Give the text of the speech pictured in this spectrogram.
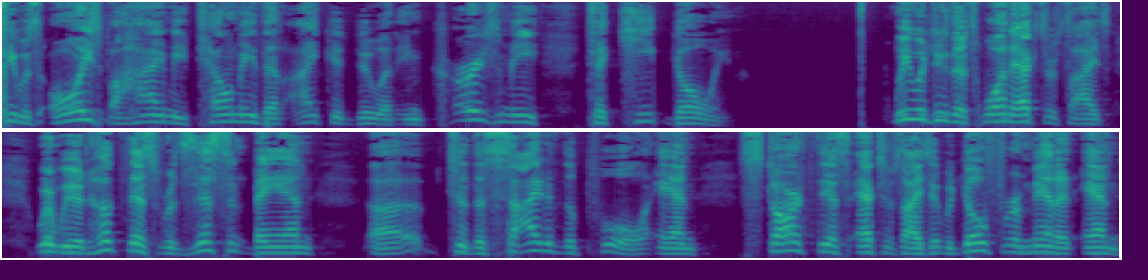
She was always behind me telling me that I could do it, encouraged me to keep going we would do this one exercise where we would hook this resistant band uh, to the side of the pool and start this exercise. It would go for a minute, and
